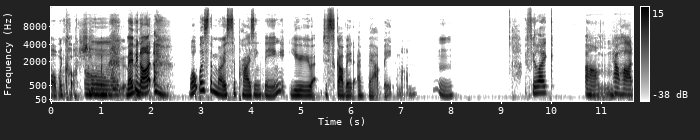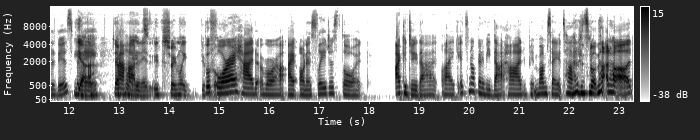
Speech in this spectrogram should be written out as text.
Oh my gosh. Oh my goodness. Maybe not. What was the most surprising thing you discovered about being a mum? Hmm. I feel like, um, How hard it is for yeah, me. definitely, How hard it it's extremely difficult. Before I had Aurora, I honestly just thought I could do that. Like, it's not going to be that hard. But Mum say it's hard. It's not that hard.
